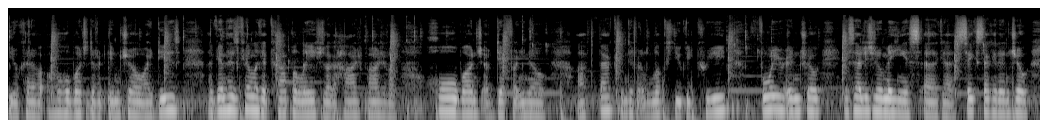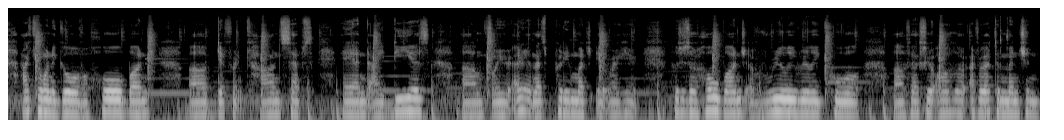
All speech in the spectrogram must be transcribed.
you know kind of a whole bunch of different intro ideas. Again this is kind of like a compilation like a hodgepodge of a whole bunch of different you know effects and different looks you could create for your intro. Instead of just you know making a, uh, like a six second intro i kind of want to go over a whole bunch of different concepts and ideas um, for your edit and that's pretty much it right here. So just a whole bunch of really really cool uh, effects also I forgot to mention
